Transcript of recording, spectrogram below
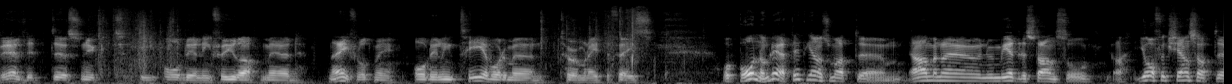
väldigt eh, snyggt i avdelning 4 med... Nej, förlåt mig. Avdelning 3 var det med Terminator Face. Och på honom lät det lite grann som att... Eh, ja men eh, nu medeldistans och... Ja, jag fick känslan att... Eh,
